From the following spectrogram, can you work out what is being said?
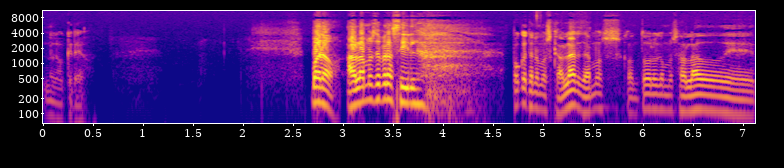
No lo creo. Bueno, hablamos de Brasil. Poco tenemos que hablar, ya hemos, con todo lo que hemos hablado de,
